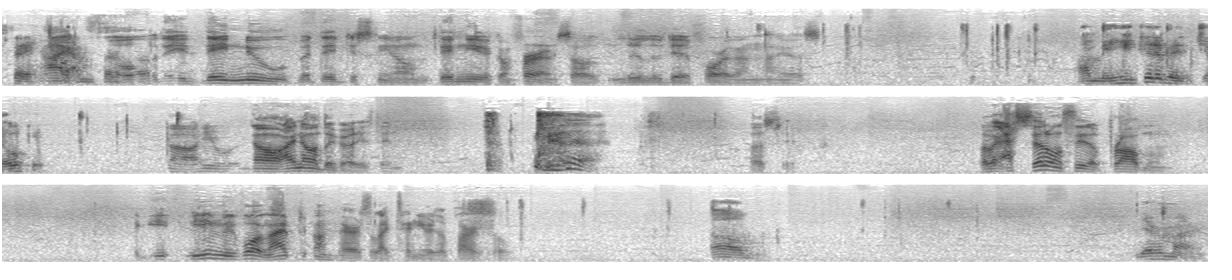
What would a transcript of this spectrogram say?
say hi? I'm. Well, they they knew, but they just you know they need to confirm. So Lulu did it for them, I guess. I mean, he could have been joking. No, he. No, I know the guys didn't. Let's see. But like, I still don't see the problem. Like, e- even before, my, my parents are like ten years apart, so um. Never mind.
